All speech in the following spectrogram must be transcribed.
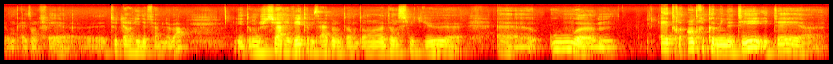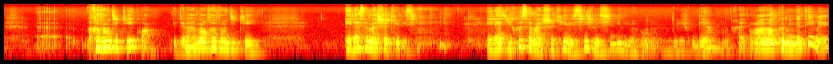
donc elles ont fait toute leur vie de femme là-bas. Et donc je suis arrivée comme ça dans, dans, dans, dans ce milieu où euh, être entre communautés était euh, euh, revendiqué, quoi, était vraiment revendiqué. Et là, ça m'a choqué aussi. Et là, du coup, ça m'a choqué aussi. Je me suis dit, oui, mais bon, je veux bien entrer en, communauté, mais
